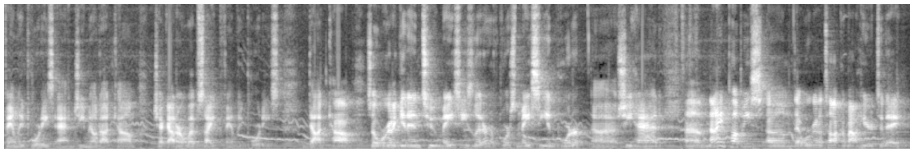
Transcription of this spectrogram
familyporties at gmail.com. Check out our website, familyporties.com. So we're going to get into Macy's litter. Of course, Macy and Porter. Uh, she had um, nine puppies um, that we're going to talk about here today.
